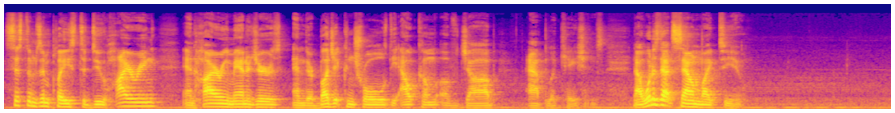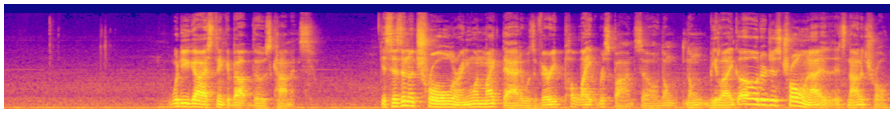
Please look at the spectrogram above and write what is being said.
systems in place to do hiring and hiring managers, and their budget controls the outcome of job applications. Now, what does that sound like to you? What do you guys think about those comments? This isn't a troll or anyone like that. It was a very polite response. So don't don't be like, oh, they're just trolling. It's not a troll.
